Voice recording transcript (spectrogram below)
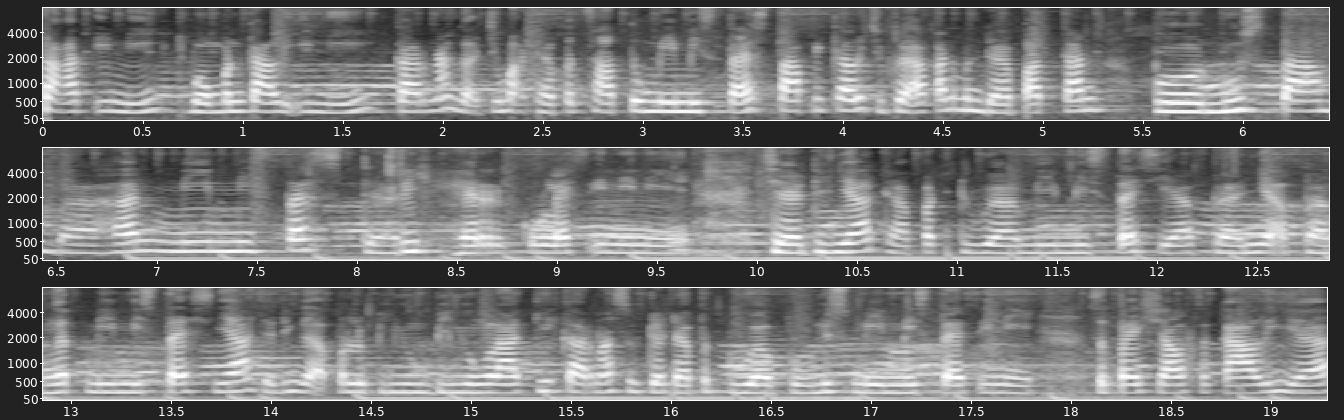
saat ini momen kali ini karena nggak cuma dapat satu mimis tes tapi kalian juga akan mendapatkan bonus tambahan mimis tes dari Hercules ini nih. Jadinya dapat dua mimis tes ya banyak banget mimis tesnya jadi nggak perlu bingung-bingung lagi karena sudah dapat dua bonus mimis tes ini. Spesial sekali ya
